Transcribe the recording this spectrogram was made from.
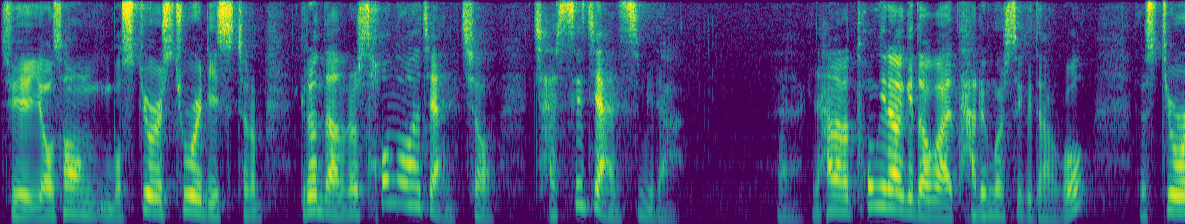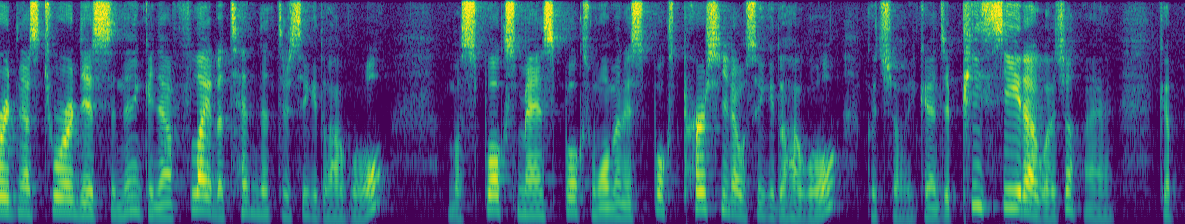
뒤에 여성 뭐 steward, stewardess처럼 이런 단어를 선호하지 않죠. 잘 쓰지 않습니다. 예, 그냥 하나가 통일하기도 하고 다른 걸 쓰기도 하고 steward나 stewardess는 그냥 flight attendant을 쓰기도 하고 뭐 spokesman, spokeswoman의 spokesperson이라고 쓰기도 하고 그렇죠. 그러니까 이제 PC라고 하죠. 예, 그러니까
